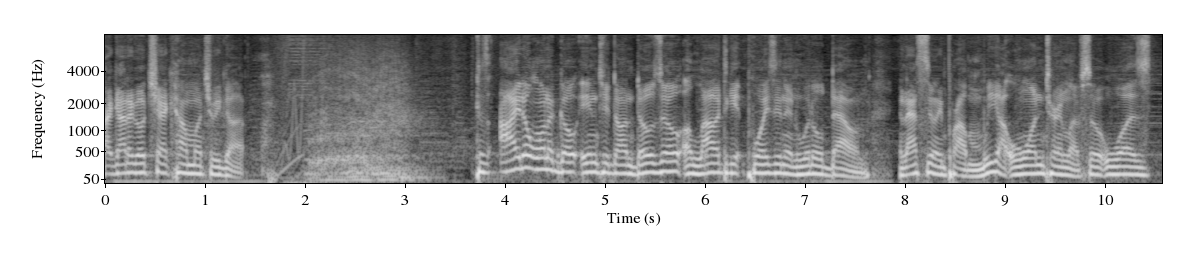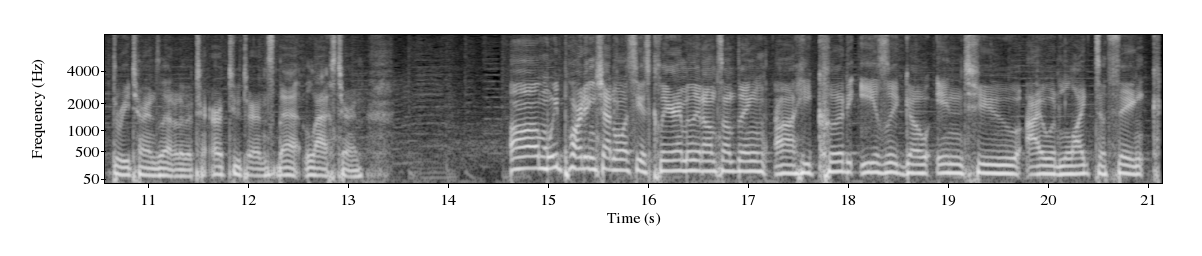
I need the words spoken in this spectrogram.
I gotta go check how much we got because I don't want to go into Dondozo, allow it to get poisoned and whittled down. And that's the only problem. We got one turn left, so it was three turns that other turn, or two turns that last turn. Um, we parting shot unless he has clear amulet on something. Uh, he could easily go into, I would like to think,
